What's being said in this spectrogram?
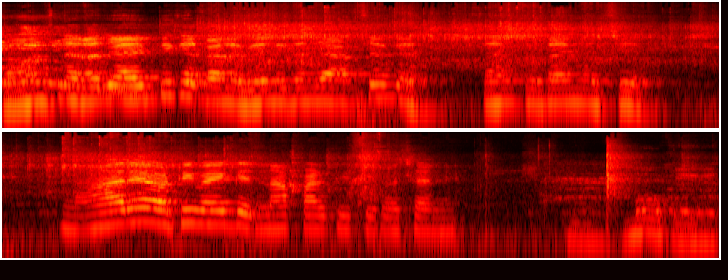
તો હંસને રજા આપી કે કાલે વહેલી રજા આપશે કે? ટાઈમ ટુ ટાઈમ જ છે. ના રે અઢી વાગે જ ના પાડતી હતી રજાની. બહુ કેવી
